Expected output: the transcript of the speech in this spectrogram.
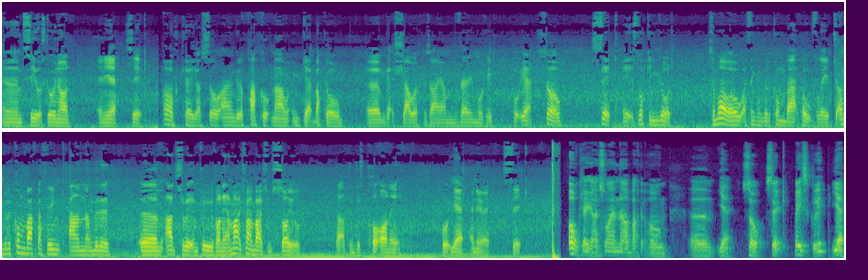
and see what's going on. And yeah, sick. Okay, guys, so I'm going to pack up now and get back home. Um, get a shower because I am very muddy. But yeah, so, sick. It's looking good. Tomorrow, I think I'm going to come back, hopefully. So I'm going to come back, I think, and I'm going to um, add to it, improve on it. I might try and buy some soil that I can just put on it. But yeah, anyway, sick. Okay guys, so I am now back at home. Um, yeah, so sick. Basically, yeah,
